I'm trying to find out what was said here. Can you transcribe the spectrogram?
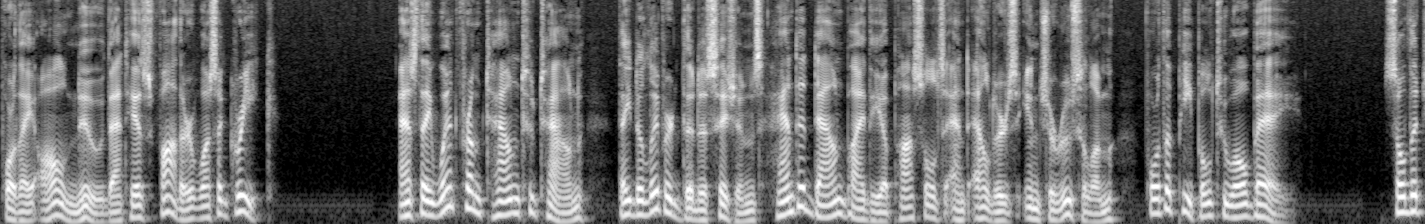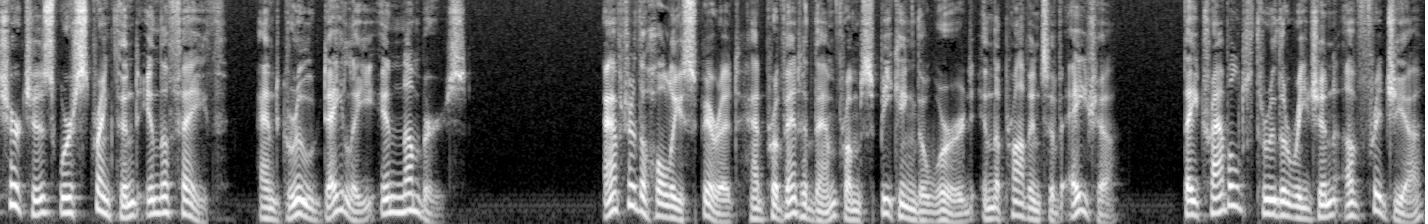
for they all knew that his father was a Greek. As they went from town to town, they delivered the decisions handed down by the apostles and elders in Jerusalem for the people to obey. So the churches were strengthened in the faith and grew daily in numbers. After the Holy Spirit had prevented them from speaking the word in the province of Asia, they traveled through the region of Phrygia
